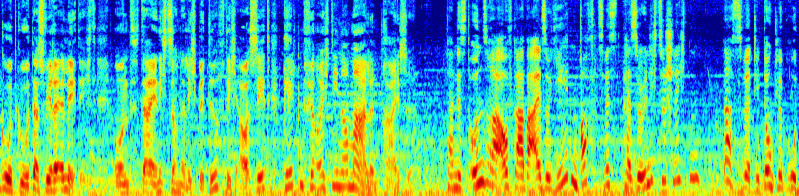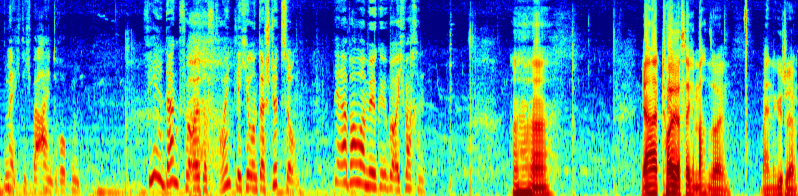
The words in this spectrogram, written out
Gut, gut, das wäre erledigt. Und da ihr nicht sonderlich bedürftig aussieht, gelten für euch die normalen Preise. Dann ist unsere Aufgabe also, jeden Dorfzwist persönlich zu schlichten? Das wird die dunkle Brut mächtig beeindrucken. Vielen Dank für eure freundliche Unterstützung. Der Erbauer möge über euch wachen. Aha. Ja, toll, das hätte ich machen sollen. Meine Güte.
